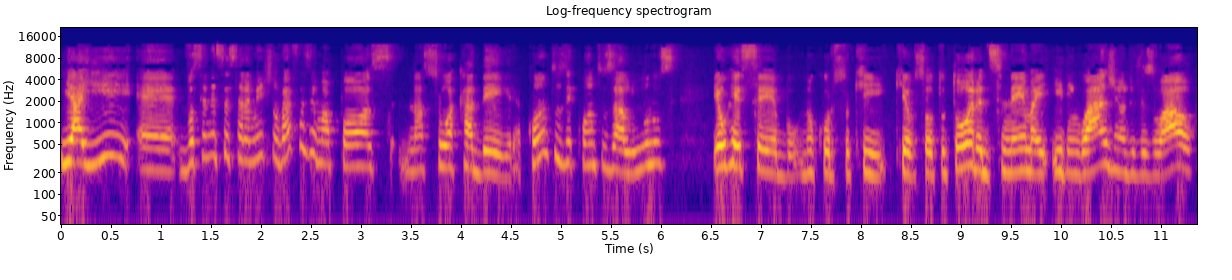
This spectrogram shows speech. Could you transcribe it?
E aí, é, você necessariamente não vai fazer uma pós na sua cadeira. Quantos e quantos alunos eu recebo no curso que, que eu sou tutora de cinema e, linguagem audiovisual,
